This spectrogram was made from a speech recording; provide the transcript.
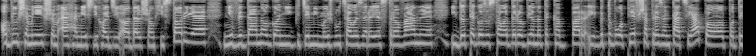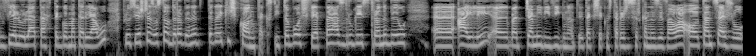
odbił się mniejszym echem, jeśli chodzi o dalszą historię, nie wydano go nigdzie, mimo już był cały zarejestrowany, i do tego została dorobiona taka bar, jakby to była pierwsza prezentacja po, po tych wielu latach tego materiału, plus jeszcze został dorobiony do tego jakiś kontekst i to było świetne, a z drugiej strony był e, Ailey, e, Jamili Wignot, tak się jakoś ta reżyserka nazywała, o tancerzu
